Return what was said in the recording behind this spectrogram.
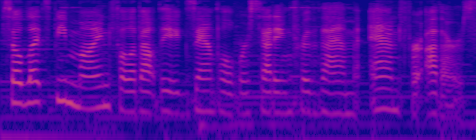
So let's be mindful about the example we're setting for them and for others.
